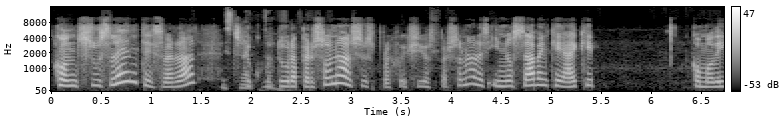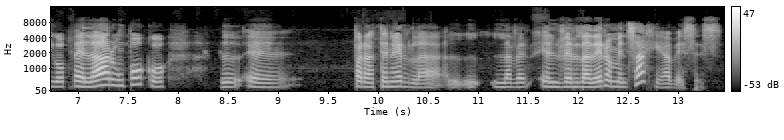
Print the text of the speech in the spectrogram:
con sus lentes, ¿verdad? Su cultura personal, sus prejuicios personales, y no saben que hay que, como digo, pelar un poco. Eh, para tener la, el verdadero mensaje a veces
